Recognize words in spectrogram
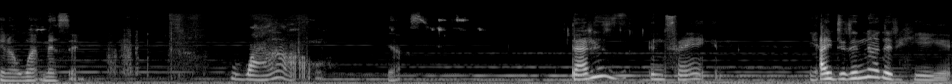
you know went missing wow. yes That is insane. Yeah. I didn't know that he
